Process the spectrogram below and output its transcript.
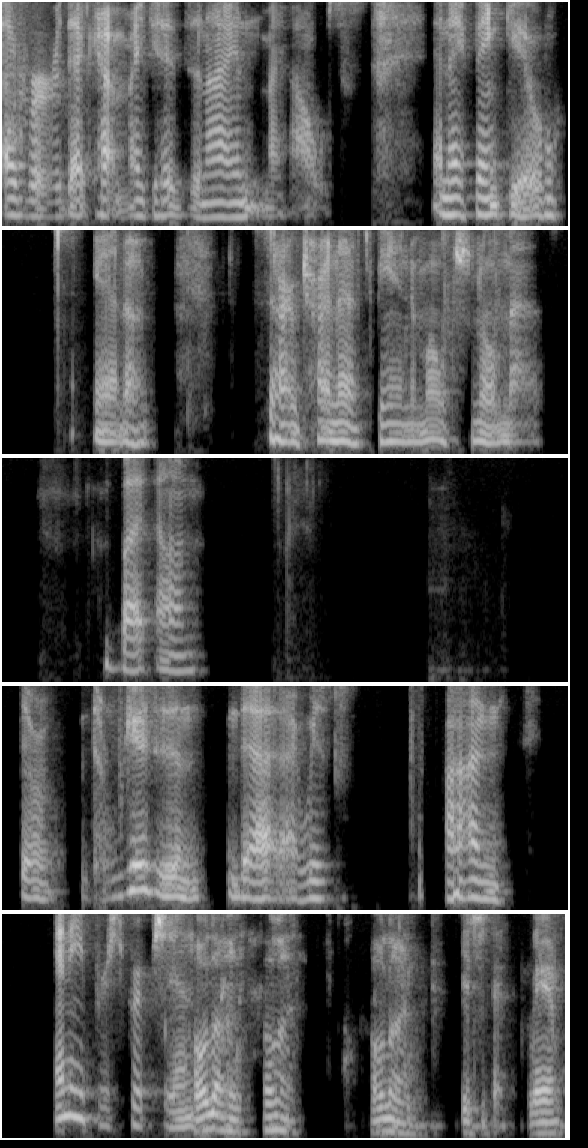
ever that kept my kids and I in my house. And I thank you. And, uh, sorry, I'm trying not to be an emotional mess. But, um, the, the reason that I was on any prescription. Hold on, hold on, hold on. It's, ma'am,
